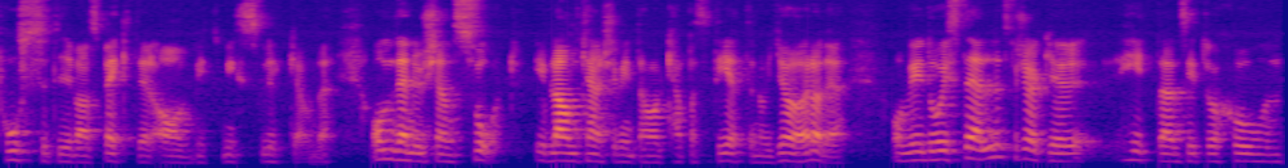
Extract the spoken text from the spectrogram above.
positiva aspekter av mitt misslyckande. Om det nu känns svårt. Ibland kanske vi inte har kapaciteten att göra det. Om vi då istället försöker hitta en situation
